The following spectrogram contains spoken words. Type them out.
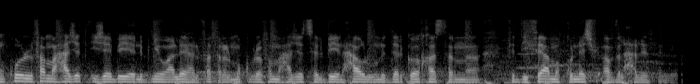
نقول فما حاجات إيجابية نبنيو عليها الفترة المقبلة فما حاجات سلبية نحاولوا ندركوها خاصة في الدفاع ما كناش في أفضل حالاتنا اليوم.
